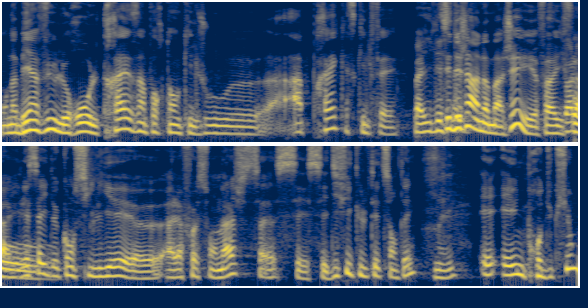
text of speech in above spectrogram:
On a bien vu le rôle très important qu'il joue euh, après. Qu'est-ce qu'il fait? Bah, C'est déjà un homme âgé. Enfin, il, il essaye de concilier euh, à la fois son âge, ses, difficultés de santé, et, une production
